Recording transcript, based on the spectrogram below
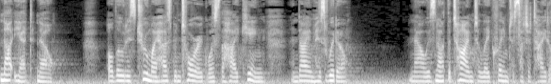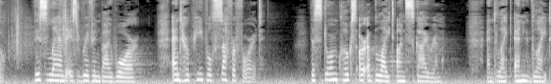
Not yet, no. Although it is true my husband Torygg was the High King, and I am his widow. Now is not the time to lay claim to such a title. This land is riven by war, and her people suffer for it. The Stormcloaks are a blight on Skyrim, and like any blight,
